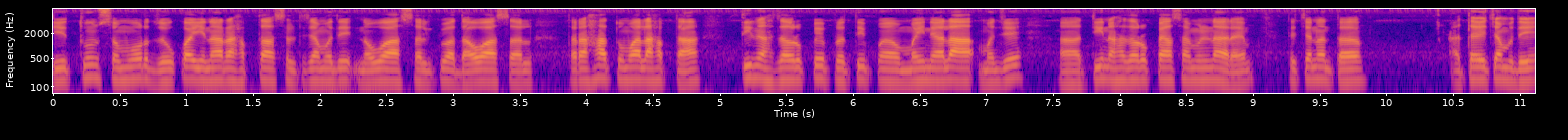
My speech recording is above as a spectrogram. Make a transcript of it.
तिथून समोर जो काय येणारा हप्ता असेल त्याच्यामध्ये नववा असेल किंवा दहावा असेल तर हा तुम्हाला हप्ता तीन हजार रुपये प्रति प- महिन्याला म्हणजे तीन हजार रुपये असा मिळणार आहे. त्याच्यानंतर आता याच्यामध्ये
